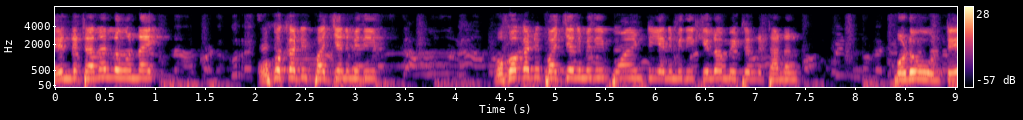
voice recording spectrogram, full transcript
రెండు టనళ్ళు ఉన్నాయి. ఒక్కొక్కటి పద్దెనిమిది ఒక్కొక్కటి పద్దెనిమిది పాయింట్ ఎనిమిది కిలోమీటర్ల టనల్ పొడవు ఉంటే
